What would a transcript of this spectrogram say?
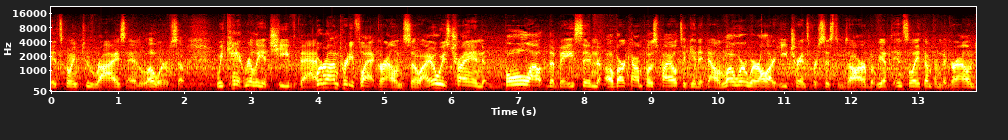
It's going to rise and lower, so we can't really achieve that. We're on pretty flat ground, so I always try and bowl out the basin of our compost pile to get it down lower where all our heat transfer systems are, but we have to insulate them from the ground.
